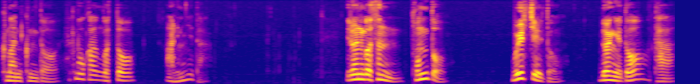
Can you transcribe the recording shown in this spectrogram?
그만큼 더 행복한 것도 아닙니다. 이런 것은 돈도, 물질도, 명예도 다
